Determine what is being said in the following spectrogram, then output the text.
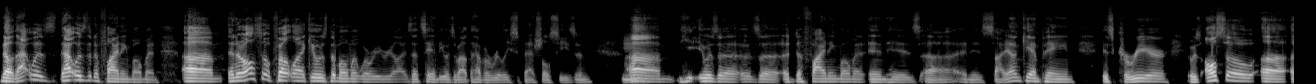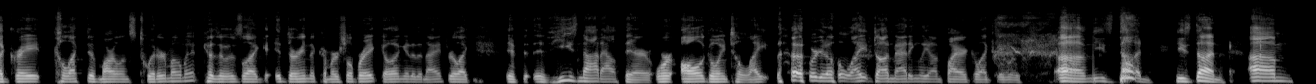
No, that was that was the defining moment. Um, and it also felt like it was the moment where we realized that Sandy was about to have a really special season. Mm. Um, he, it was a it was a, a, defining moment in his uh in his Cy Young campaign, his career. It was also uh, a great collective Marlins Twitter moment because it was like during the commercial break going into the ninth, we're like, if if he's not out there, we're all going to light we're gonna light Don Mattingly on fire collectively. Um, he's done. He's done. Um,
